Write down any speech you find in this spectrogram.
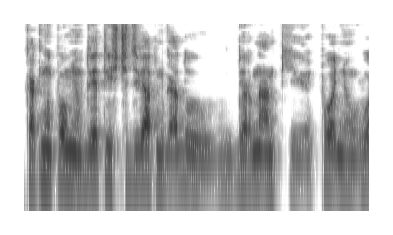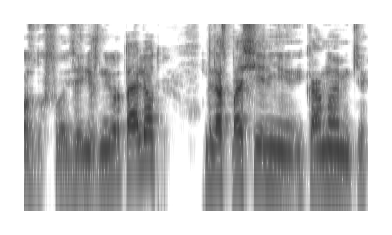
как мы помним, в 2009 году Бернанки поднял в воздух свой денежный вертолет для спасения экономики.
